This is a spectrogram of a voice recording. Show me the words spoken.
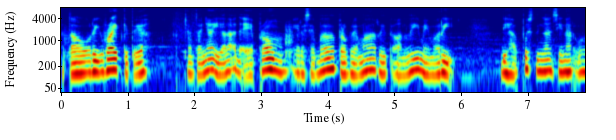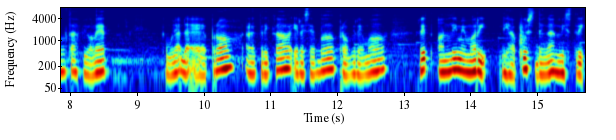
atau rewrite gitu ya. Contohnya ialah ada EEPROM, erasable programmable read only memory. Dihapus dengan sinar ultraviolet. Kemudian ada EEPROM, electrical erasable programmable read only memory. Dihapus dengan listrik.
